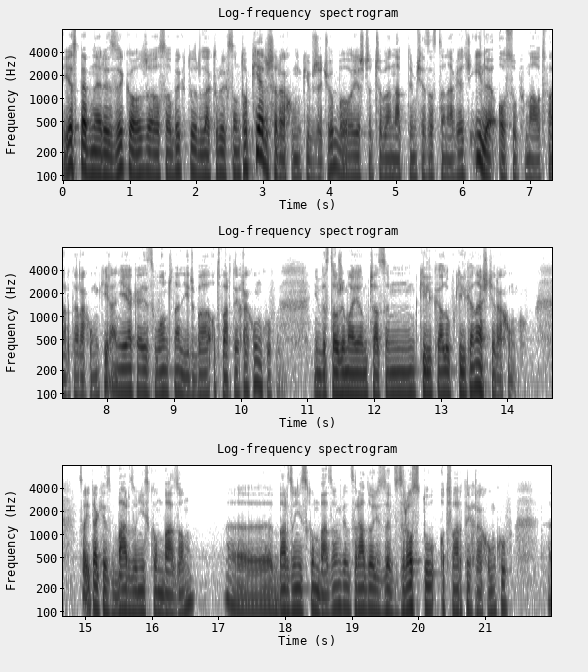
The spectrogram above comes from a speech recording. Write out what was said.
jest pewne ryzyko, że osoby, które, dla których są to pierwsze rachunki w życiu, bo jeszcze trzeba nad tym się zastanawiać, ile osób ma otwarte rachunki, a nie jaka jest łączna liczba otwartych rachunków. Inwestorzy mają czasem kilka lub kilkanaście rachunków, co i tak jest bardzo niską bazą, e, bardzo niską bazą, więc radość ze wzrostu otwartych rachunków e,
